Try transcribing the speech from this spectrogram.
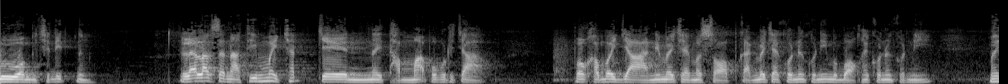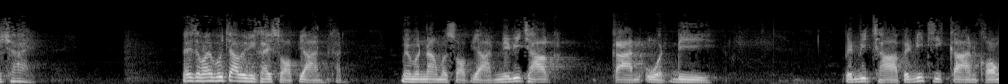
ลวงชนิดหนึ่ง และลักษณะที่ไม่ชัดเจนในธรรมะพระพุทธเจ้า เพราะคำว่าญาณนี่ไม่ใช่มาสอบกัน ไม่ใช่คนนั้นคนนี้มาบอกให้คนนั้นคนนี้ ไม่ใช่ ในสมัยพระเจ้าไม่มีใครสอบญาณกัน ไม่มานั่งมาสอบญาณในวิชาการอวดดี เป็นวิชาเป็นวิธีการของ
